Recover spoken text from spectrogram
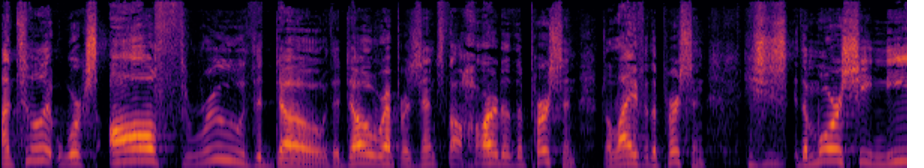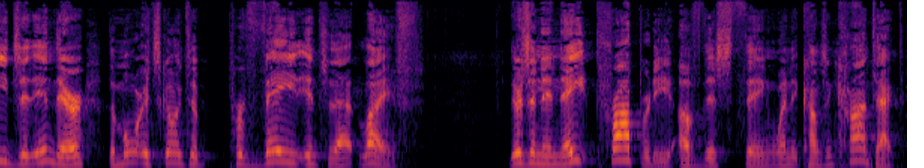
until it works all through the dough. The dough represents the heart of the person, the life of the person. the more she kneads it in there, the more it's going to pervade into that life. There's an innate property of this thing when it comes in contact.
